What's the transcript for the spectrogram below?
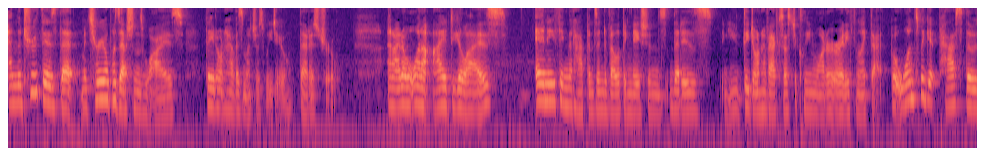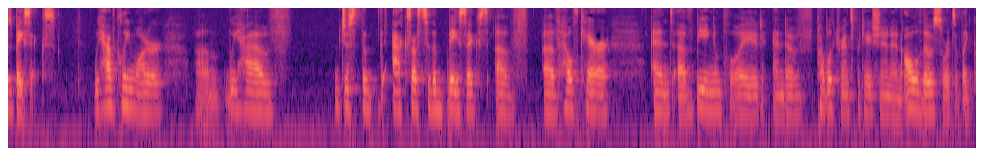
And the truth is that material possessions wise, they don't have as much as we do. That is true. And I don't want to idealize anything that happens in developing nations that is you, they don't have access to clean water or anything like that. But once we get past those basics, we have clean water, um, we have just the, the, access to the basics of of healthcare and of being employed and of public transportation and all of those sorts of like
